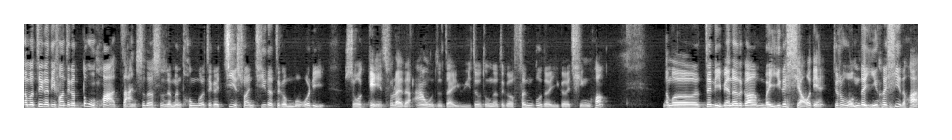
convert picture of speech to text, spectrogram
那么这个地方这个动画展示的是人们通过这个计算机的这个模拟所给出来的暗物质在宇宙中的这个分布的一个情况。那么这里边的这个每一个小点，就是我们的银河系的话，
